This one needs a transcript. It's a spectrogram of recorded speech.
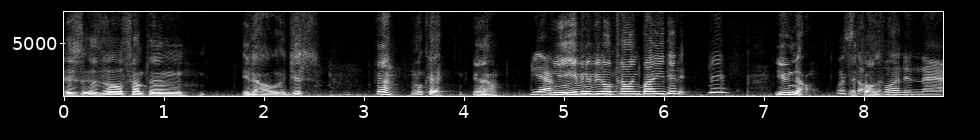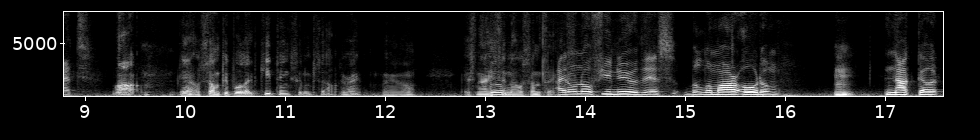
It's, it's a little something, you know. It just, yeah, okay, you know. Yeah. even if you don't tell anybody you did it, yeah, you know. What's That's the fun in that? Well, you know, some people like to keep things to themselves, right? You know, it's nice to know something. I don't know if you knew this, but Lamar Odom Hmm. knocked out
